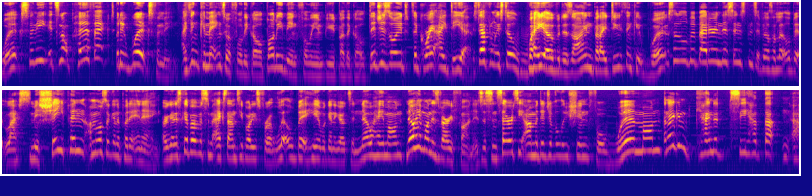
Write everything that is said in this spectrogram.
works for me. It's not perfect, but it works for me. I think committing to a fully gold body, being fully imbued by the gold Digizoid, it's a great idea. It's definitely still way over designed, but I do think it works a little bit better in this instance. It feels a little bit less misshapen. I'm also going to put it in A. We're going to skip over some X antibodies for a little bit here. We're going to go to Nohemon. Nohemon is very fun. It's a Sincerity Armor Digivolution for Wormmon. And I can kind of see how that... Uh,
